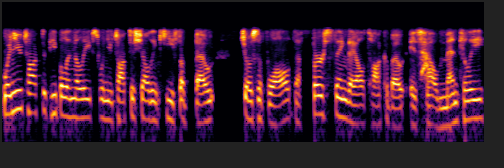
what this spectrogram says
when you talk to people in the Leafs, when you talk to Sheldon Keefe about Joseph Woll, the first thing they all talk about is how mentally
